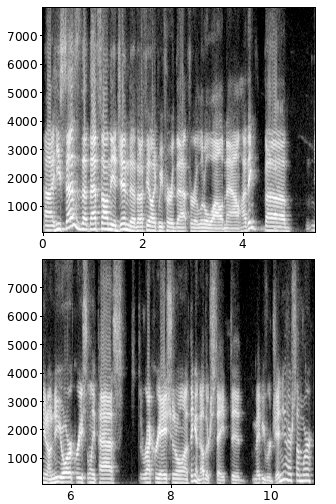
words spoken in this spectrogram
uh, he says that that's on the agenda. But I feel like we've heard that for a little while now. I think, uh, you know, New York recently passed recreational. I think another state did, maybe Virginia or somewhere.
